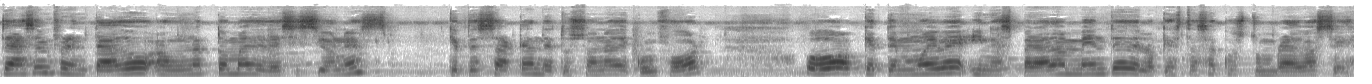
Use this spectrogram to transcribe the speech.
te has enfrentado a una toma de decisiones que te sacan de tu zona de confort? O que te mueve inesperadamente de lo que estás acostumbrado a hacer.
